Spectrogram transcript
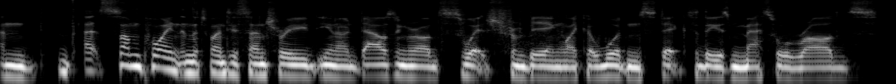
and at some point in the 20th century, you know, dowsing rods switched from being like a wooden stick to these metal rods.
